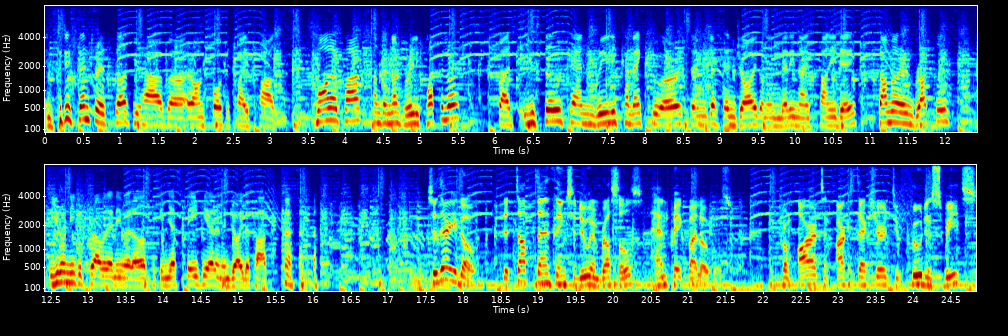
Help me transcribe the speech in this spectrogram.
In city center itself you have uh, around four to five parks. Smaller parks, sometimes not really popular, but you still can really connect to Earth and just enjoy it on a very nice sunny day. Summer in Brussels, you don't need to travel anywhere else. You can just stay here and enjoy the park. So there you go, the top 10 things to do in Brussels, handpicked by locals. From art and architecture to food and sweets,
